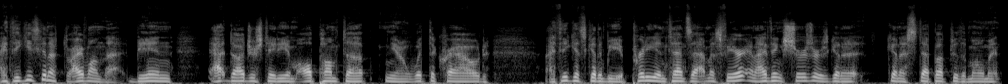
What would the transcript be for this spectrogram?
I think he's going to thrive on that. Being at Dodger Stadium, all pumped up, you know, with the crowd, I think it's going to be a pretty intense atmosphere, and I think Scherzer is going to going to step up to the moment.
